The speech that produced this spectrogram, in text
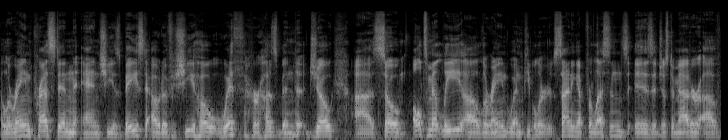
Lorraine Preston, and she is based out of Shiho with her husband, Joe. Uh, so ultimately, uh, Lorraine, when people are signing up for lessons, is it just a matter of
